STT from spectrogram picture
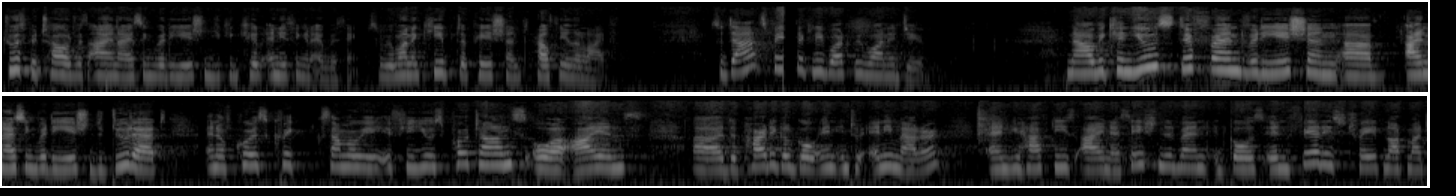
truth be told, with ionizing radiation, you can kill anything and everything. So, we want to keep the patient healthy and alive. So, that's basically what we want to do. Now, we can use different radiation, uh, ionizing radiation, to do that. And of course, quick summary if you use protons or ions, uh, the particle go in into any matter and you have these ionization event. It goes in fairly straight, not much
